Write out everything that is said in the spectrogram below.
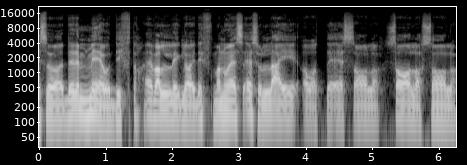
så, Det er det med og diff, da. Jeg er veldig glad i diff. Men nå er jeg, så lei av at det er Sala, Sala, Sala.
